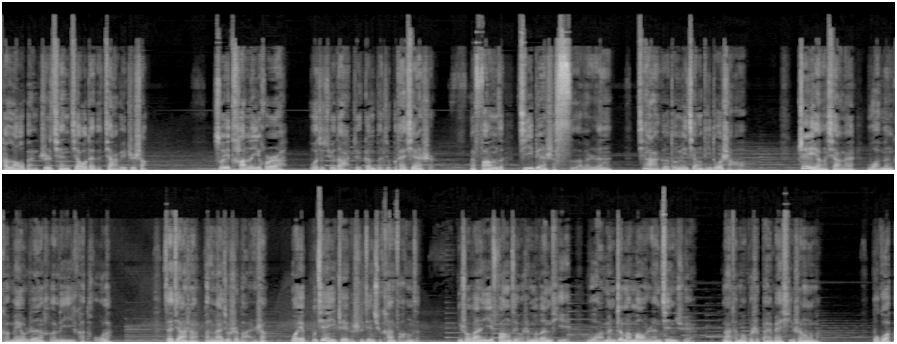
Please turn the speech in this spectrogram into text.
他老板之前交代的价位之上。所以谈了一会儿啊，我就觉得这根本就不太现实。那房子即便是死了人，价格都没降低多少，这样下来我们可没有任何利益可图了。再加上本来就是晚上。我也不建议这个时间去看房子，你说万一房子有什么问题，我们这么贸然进去，那他妈不是白白牺牲了吗？不过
